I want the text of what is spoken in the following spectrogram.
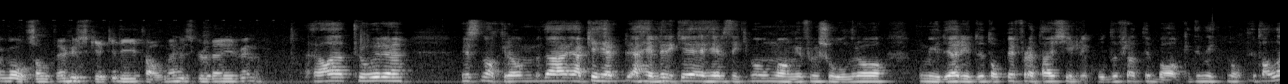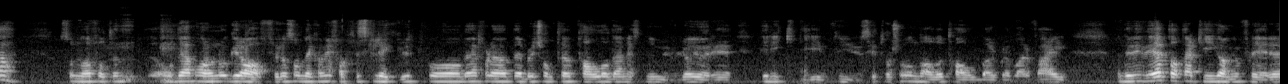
voldsomt. Jeg husker ikke de tallene. Husker du det, Yrvin? Ja, jeg tror eh, vi snakker om er, jeg, er helt, jeg, er heller ikke helt sikker på hvor mange funksjoner og hvor mye de har ryddet opp i, for dette er kildekode fra tilbake til 1980-tallet som nå har fått en Og det har noen grafer og sånn, det kan vi faktisk legge ut på det. For det, det blir sånn til tall, og det er nesten umulig å gjøre i, i riktig intervjusituasjon. Alle tall bare ble bare feil. Men det vi vet, at det er ti ganger flere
